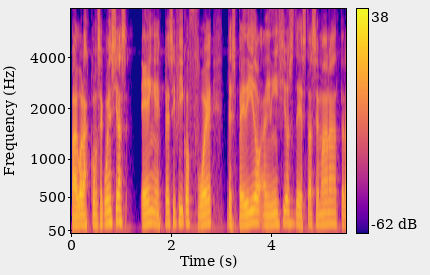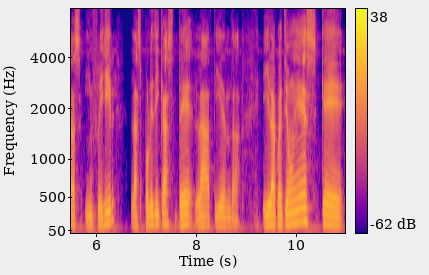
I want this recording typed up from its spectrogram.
pagó las consecuencias. En específico, fue despedido a inicios de esta semana tras infligir las políticas de la tienda. Y la cuestión es que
